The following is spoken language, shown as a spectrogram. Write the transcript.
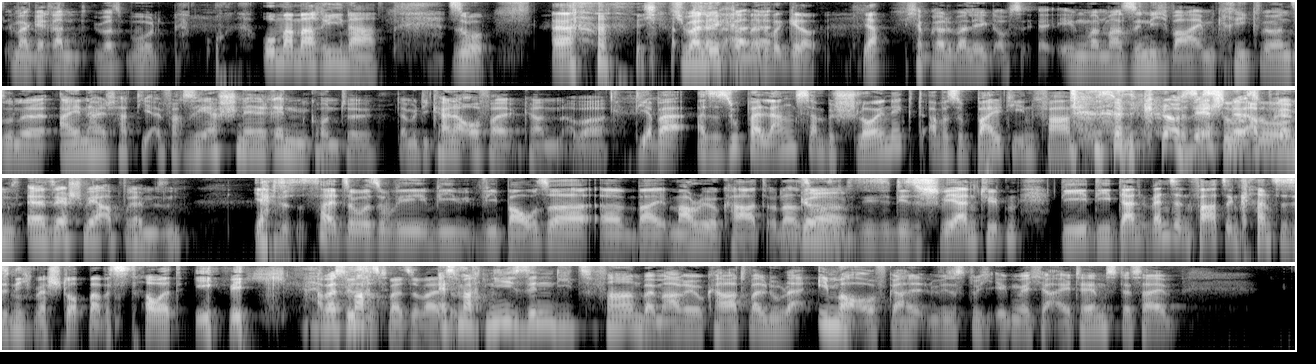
immer gerannt übers Boot. Oma Marina. So. Äh, ich hab überleg keine Ahnung, grad, aber Genau. Ja. Ich habe gerade überlegt, ob es irgendwann mal sinnig war im Krieg, wenn man so eine Einheit hat, die einfach sehr schnell rennen konnte, damit die keiner aufhalten kann. Aber Die aber also super langsam beschleunigt, aber sobald die in Fahrt ist. die können auch sehr schnell so- abbremsen, äh, sehr schwer abbremsen. Ja, das ist halt so, so wie, wie, wie Bowser äh, bei Mario Kart oder so. Genau. Also diese, diese schweren Typen, die, die dann, wenn sie in Fahrt sind, kannst du sie nicht mehr stoppen, aber es dauert ewig. Aber es bis macht, es mal so weit es ist. macht nie Sinn, die zu fahren bei Mario Kart, weil du da immer aufgehalten wirst durch irgendwelche Items. Deshalb,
